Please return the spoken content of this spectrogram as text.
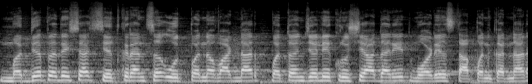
मध्य प्रदेशात शेतकऱ्यांचं उत्पन्न वाढणार पतंजली कृषी आधारित मॉडेल स्थापन करणार.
